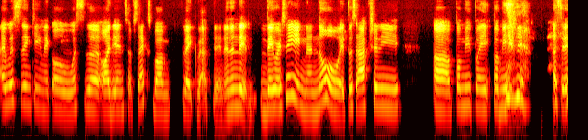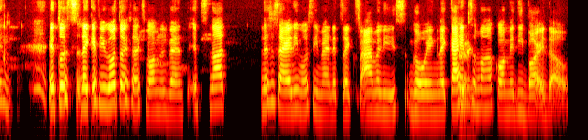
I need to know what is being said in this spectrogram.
I was thinking like, oh, what's the audience of Sex Bomb like that then? And then they they were saying that no, it was actually uh pami pami- pamilya, as in it was like if you go to a sex bomb event, it's not necessarily mostly men. It's like families going. Like kahit sa mga comedy bar daw.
